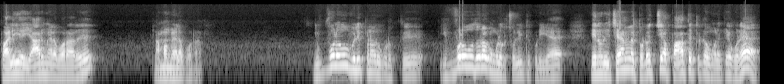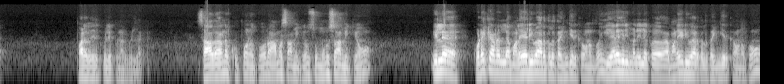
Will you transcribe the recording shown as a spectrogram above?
பழியை யார் மேலே போகிறாரு நம்ம மேலே போகிறார் இவ்வளவு விழிப்புணர்வு கொடுத்து இவ்வளவு தூரம் உங்களுக்கு சொல்லிட்டுக்கூடிய என்னுடைய சேனலை தொடர்ச்சியாக பார்த்துட்ருக்கவங்களுக்கே கூட பல பேருக்கு விழிப்புணர்வு இல்லை. சாதாரண குப்பனுக்கும் ராமசாமிக்கும் சு முனுசாமிக்கும் இல்லை கொடைக்கானலில் மலையடிவாரத்தில் தங்கியிருக்கவனுக்கும் ஏலகிரி மலையில் மலையடிவாரத்தில் தங்கியிருக்கவனுக்கும்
